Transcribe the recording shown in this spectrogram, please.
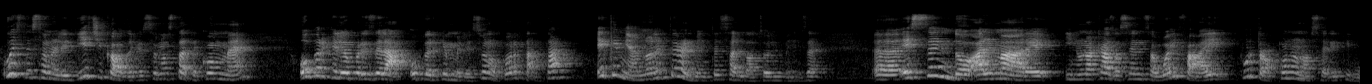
Queste sono le 10 cose che sono state con me o perché le ho prese là o perché me le sono portata e che mi hanno letteralmente salvato il mese. Eh, essendo al mare in una casa senza wifi, purtroppo non ho serie tv,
